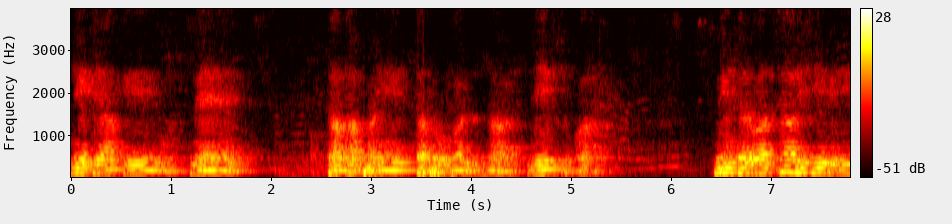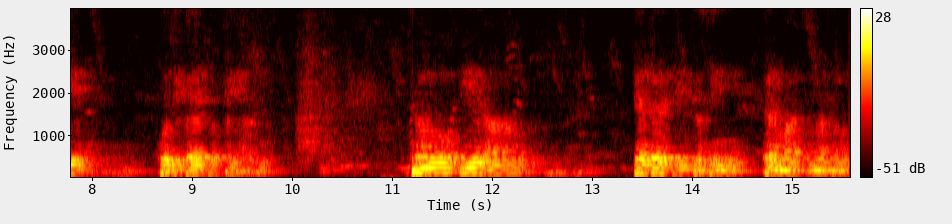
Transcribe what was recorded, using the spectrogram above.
ਨੇ ਕਿਹਾ ਕਿ ਮੈਂ ਤਾਂ ਆਪਣੇ ਤਪੋਬਲ ਨਾਲ ਦੇਖ ਚੁੱਕਾ ਹਾਂ। ਵੀ ਦਰਵਾਸਾ ਵਿੱਚ ਵੀ ਕੁਝ ਕਹਿ ਚੁੱਕੇ ਹਨ ਸੋ ਇਹ ਰਾਮ ਚੰਦਰ ਜੀ ਤੁਸੀਂ ਪਰਮਾਤਮਾ ਹੋ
